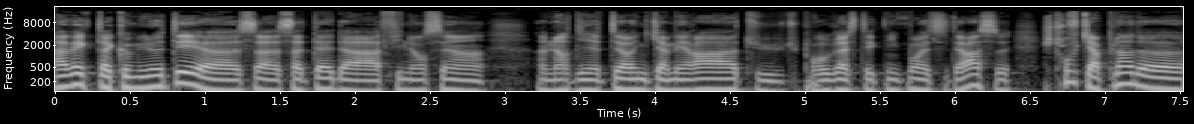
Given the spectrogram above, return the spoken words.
avec ta communauté. euh, ça t'aide à financer un, ordinateur, une caméra, tu, progresses techniquement, etc. Je trouve qu'il y a plein de,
